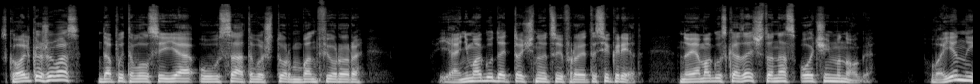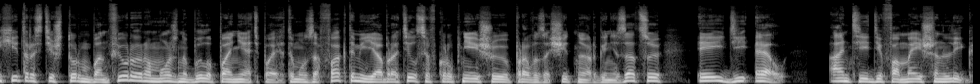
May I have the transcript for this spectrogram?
«Сколько же вас?» – допытывался я у усатого штурмбанфюрера. «Я не могу дать точную цифру, это секрет но я могу сказать, что нас очень много. Военные хитрости штурмбанфюрера можно было понять, поэтому за фактами я обратился в крупнейшую правозащитную организацию ADL – Anti-Defamation League,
